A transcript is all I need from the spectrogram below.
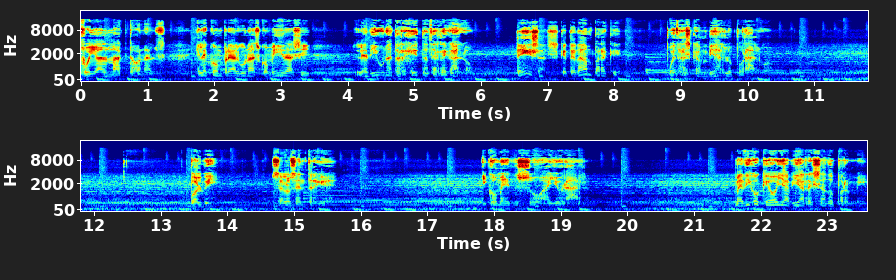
Fui al McDonald's y le compré algunas comidas y le di una tarjeta de regalo, de esas que te dan para que puedas cambiarlo por algo. Volví, se los entregué y comenzó a llorar. Me dijo que hoy había rezado por mí.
